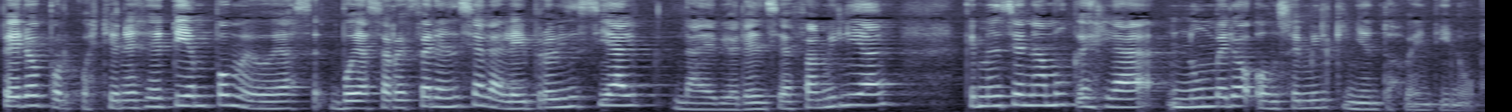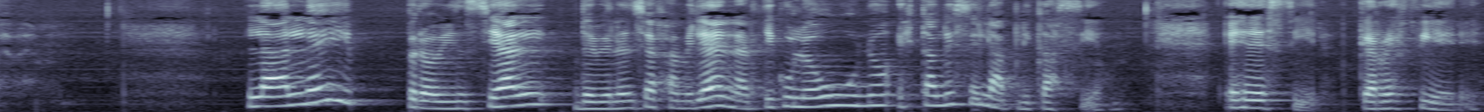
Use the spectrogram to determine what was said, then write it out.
pero por cuestiones de tiempo me voy a, hacer, voy a hacer referencia a la ley provincial, la de violencia familiar, que mencionamos que es la número 11.529. La ley provincial de violencia familiar en el artículo 1 establece la aplicación, es decir, que refiere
